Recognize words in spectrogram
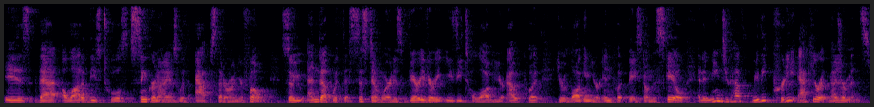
is that a lot of these tools synchronize with apps that are on your phone. So you end up with this system where it is very, very easy to log your output, you're logging your input based on the scale, and it means you have really pretty accurate measurements.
